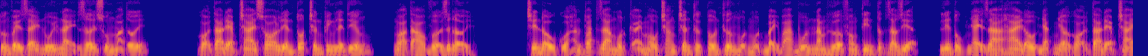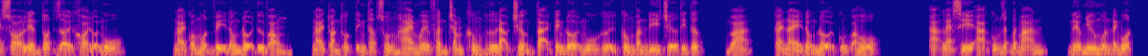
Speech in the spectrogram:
hướng về dãy núi này rơi xuống mà tới. Gọi ta đẹp trai so liền tốt chân kinh lên tiếng ngoại tào vừa dứt lời. Trên đầu của hắn toát ra một cái màu trắng chân thực tổn thương một một bảy ba bốn năm hứa phong tin tức giao diện, liên tục nhảy ra hai đầu nhắc nhở gọi ta đẹp trai so liền tốt rời khỏi đội ngũ. Ngài có một vị đồng đội tử vong, ngài toàn thuộc tính thấp xuống hai mươi phần trăm không hư đạo trưởng tại kênh đội ngũ gửi công văn đi chữa tin tức nói cái này đồng đội cũng quá hố. A lẹ xì ạ cũng rất bất mãn, nếu như muốn đánh buốt,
